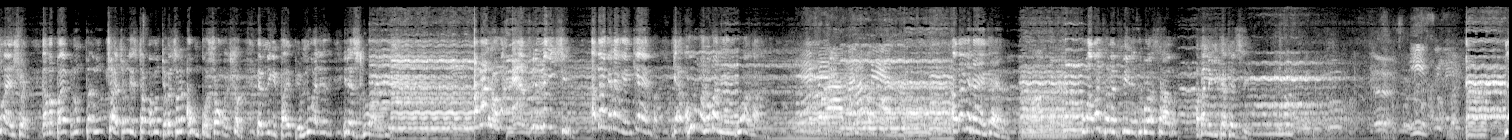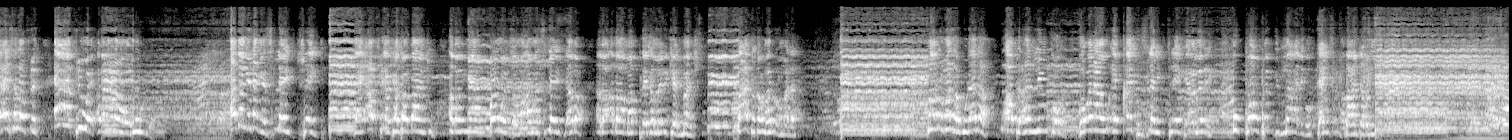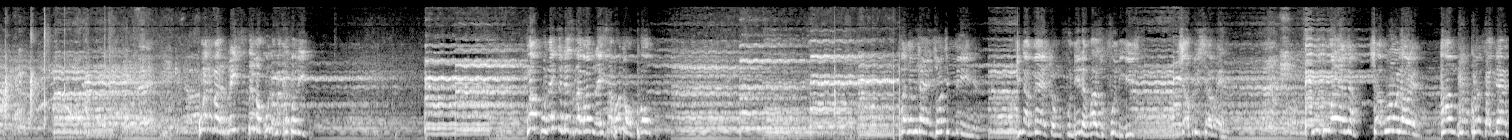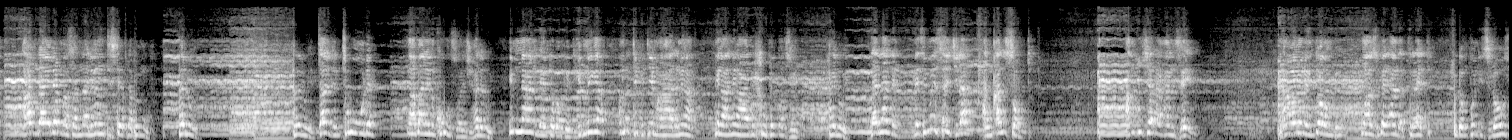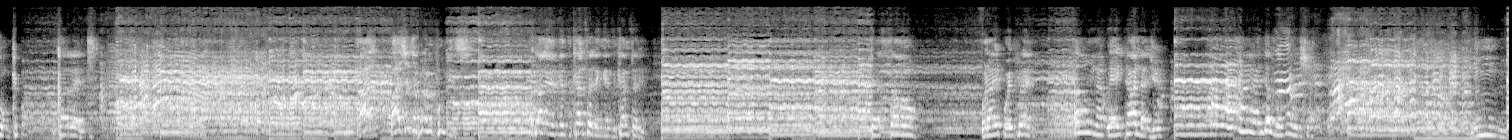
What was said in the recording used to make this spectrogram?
umshweshwe ngamabhayibhile ump- umshweshwe unesithoba amamntu besoleqha umbhoshongo ehlolo bemnika ibhayibhile mnuka ilesiluwayo amaroma every nation abangena ngenkemba ngiyakhuluma noma ngingangibuka kabi abangena ngenkemba. Uma abantu sebefile sibosaba abaningi ikhathezini Easy. la eSouth Africa everywhere abangena ngokulwa abangena nge-slave trade la e-afrika kuthathwa abantu abamnyama bakwenza ama- ama-slave laba aba- abama-black american manje bathatha amaroma la maroma azabulala u-abraham lincoln ngoba naku eqeda i-slave trade e-america upawuphe imali ngokudayisa ngabantu abamnyama wena ma-racist amakhulu amakatholika ngafuna izinto ezilabantu la isapotha upope namhlanje ngizothi mina nginamehlo ngifundile ngikwazi ukufunda ihistory. Ngijabulise wena. Ukuthi wena jabula wena. Hamba ukhonza kule awulayele masanale ngidisturb lapha emuva. Haleluya. Haleluya. Cala nje ngithule. Ngabane nikhuzwa nje. Haleluya. Imnandi le nto bafethu nginika ama-dvd mahala ningabe hluphe enkonzweni haleluya. Lalane lezi message la angiqali isonto angikushela nganzeni nawe nonentombi ungazi ube under threat. Kulo mfundisi lo uzongikhipha current phela befundisi kodwa eh, ngenza counseling ngenza counseling. Jasamo unayo boyfriend. Ah, Awuna uyayithanda nje. Ah, into zokusha hmm.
